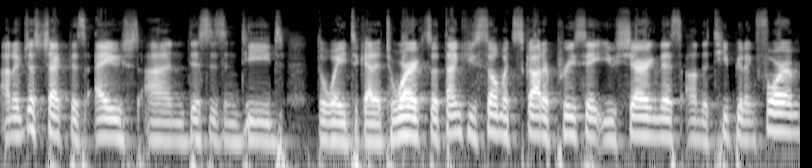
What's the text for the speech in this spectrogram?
And I've just checked this out and this is indeed the way to get it to work. So thank you so much Scott. Appreciate you sharing this on the TP-Link forum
